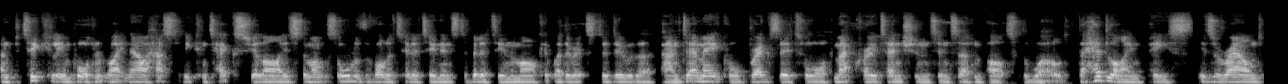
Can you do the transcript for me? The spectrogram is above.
And particularly important right now, it has to be contextualized amongst all of the volatility and instability in the market, whether it's to do with a pandemic or Brexit or macro tensions in certain parts of the world. The headline piece is around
